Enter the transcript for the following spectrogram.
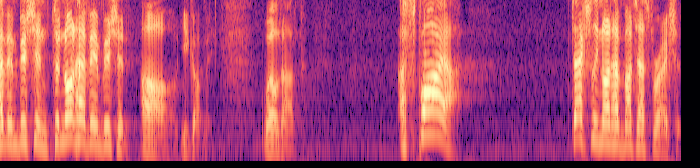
have ambition to not have ambition. Oh, you got me. Well done. Aspire to actually not have much aspiration.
